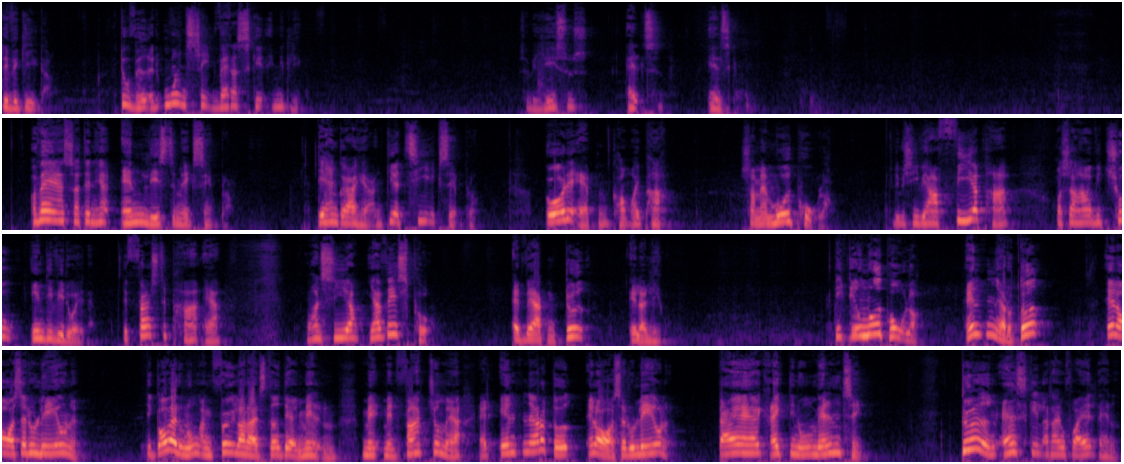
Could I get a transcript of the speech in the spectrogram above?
det vil give dig. Du ved, at uanset hvad der sker i mit liv, så vil Jesus altid elske. Og hvad er så den her anden liste med eksempler? Det han gør her, han giver 10 eksempler. 8 af dem kommer i par, som er modpoler. Det vil sige, at vi har fire par, og så har vi to individuelle. Det første par er, hvor han siger, jeg er vist på, at hverken død eller liv. Det, det er jo modpoler. Enten er du død, eller også er du levende. Det kan godt være, at du nogle gange føler dig et sted derimellem, men, men faktum er, at enten er du død, eller også er du levende. Der er ikke rigtig nogen mellemting. Døden adskiller dig jo fra alt andet.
